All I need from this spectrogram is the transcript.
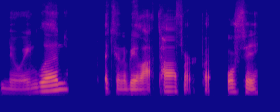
New England, it's going to be a lot tougher, but we'll see.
